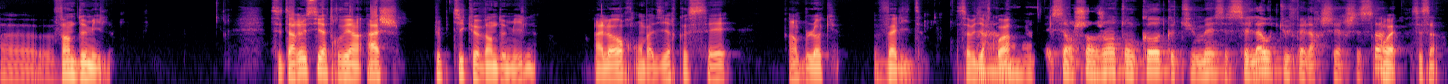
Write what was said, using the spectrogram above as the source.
22 000. Si tu as réussi à trouver un hash plus petit que 22 000, alors on va dire que c'est un bloc valide. Ça veut dire quoi? Ah, C'est en changeant ton code que tu mets, c'est là où tu fais la recherche, c'est ça? Ouais, c'est ça.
